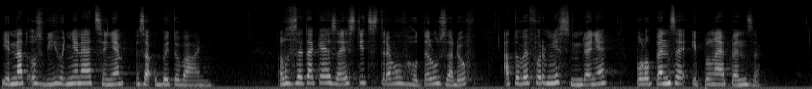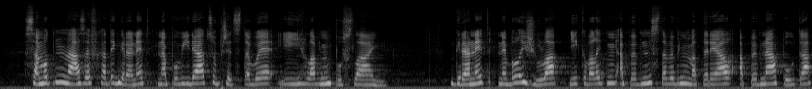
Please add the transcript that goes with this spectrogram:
jednat o zvýhodněné ceně za ubytování. Lze také zajistit stravu v hotelu Zadov, a to ve formě snídaně, polopenze i plné penze. Samotný název chaty Granit napovídá, co představuje její hlavní poslání. Granit neboli žula je kvalitní a pevný stavební materiál a pevná pouta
